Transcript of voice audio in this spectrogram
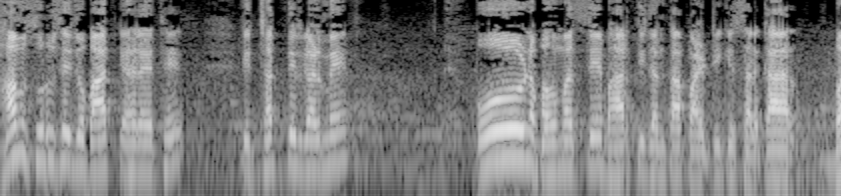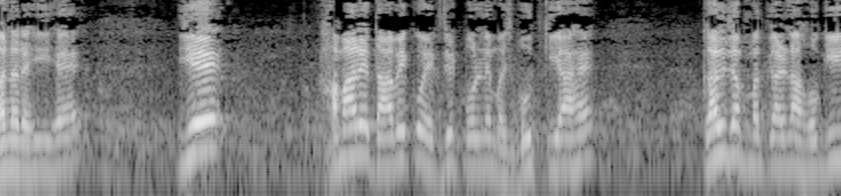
हम शुरू से जो बात कह रहे थे कि छत्तीसगढ़ में पूर्ण बहुमत से भारतीय जनता पार्टी की सरकार बन रही है। ये हमारे दावे को एग्जिट पोल ने मज़बूत किया है। कल जब मतगणना होगी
